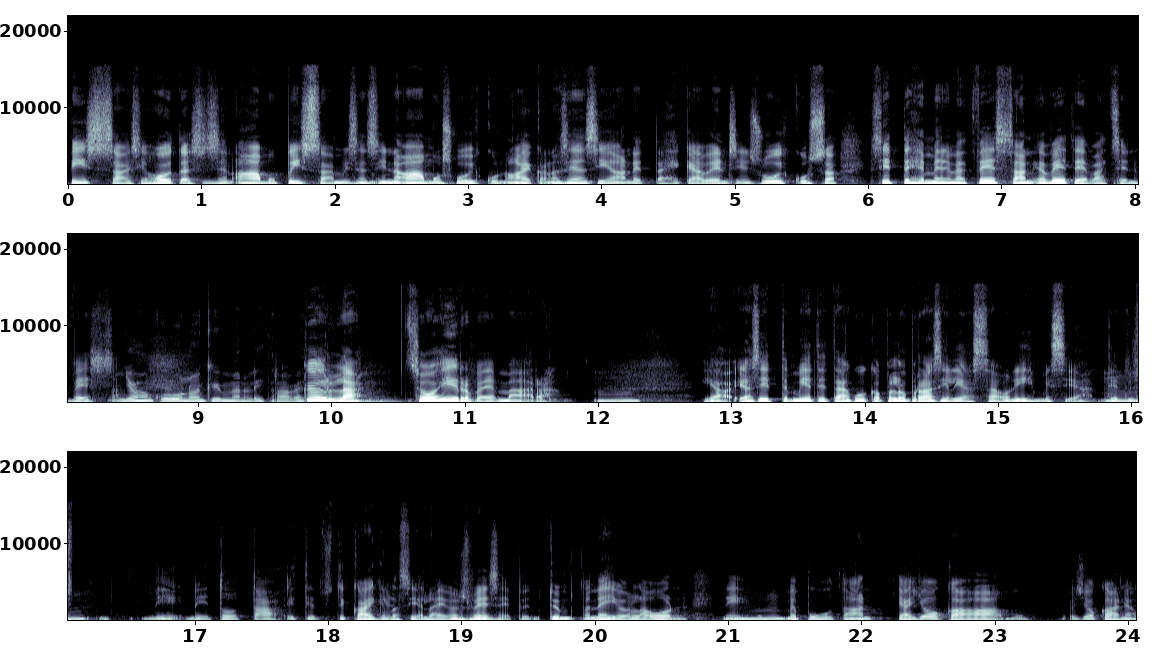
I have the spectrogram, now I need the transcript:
pissaisi, hoitaisi sen aamupissaamisen siinä aamusuihkun aikana sen sijaan, että he käy ensin suihkussa, sitten he menevät vessaan ja vetevät sen vessan. Johon kuluu noin 10 litraa vettä. Kyllä, se on hirveä määrä. Mm. Ja, ja sitten mietitään, kuinka paljon Brasiliassa on ihmisiä. Tietysti, mm-hmm. niin, niin tota, tietysti kaikilla siellä ei olisi WC-pynttyä, mutta ne, joilla on, niin mm-hmm. me puhutaan, ja joka aamu, jos jokainen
